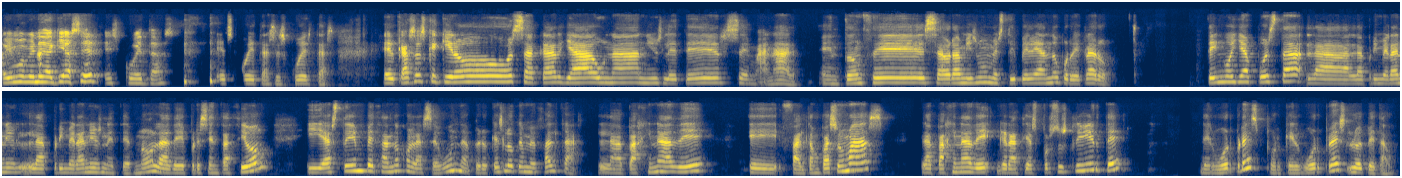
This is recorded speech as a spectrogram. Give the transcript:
Hoy hemos venido aquí a ser escuetas. Escuetas, escuetas. El caso es que quiero sacar ya una newsletter semanal. Entonces, ahora mismo me estoy peleando porque, claro, tengo ya puesta la, primera, la primera newsletter, ¿no? La de presentación y ya estoy empezando con la segunda. Pero ¿qué es lo que me falta? La página de, eh, falta un paso más, la página de gracias por suscribirte del WordPress, porque el WordPress lo he petado.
